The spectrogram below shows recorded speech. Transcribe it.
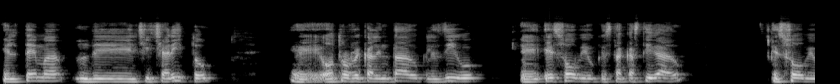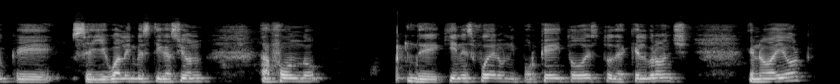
el tema del chicharito, eh, otro recalentado que les digo, eh, es obvio que está castigado, es obvio que se llegó a la investigación a fondo de quiénes fueron y por qué y todo esto de aquel brunch en Nueva York,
